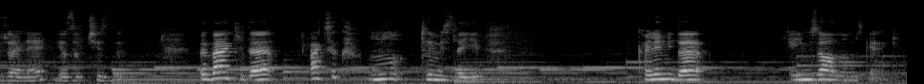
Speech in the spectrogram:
üzerine yazıp çizdi. Ve belki de artık onu temizleyip kalemi de elimize almamız gerek.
